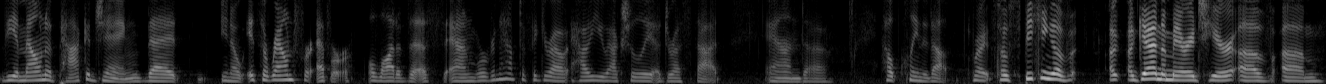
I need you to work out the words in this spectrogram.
the amount of packaging that, you know, it's around forever, a lot of this. And we're going to have to figure out how do you actually address that and uh, help clean it up. Right. So speaking of again a marriage here of um,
